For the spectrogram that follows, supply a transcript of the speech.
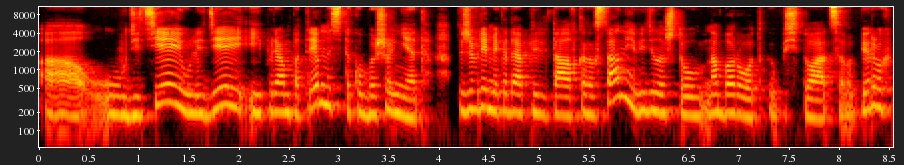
а, у детей, у людей, и прям потребности такой большой нет. В то же время, когда я прилетала в Казахстан, я видела, что наоборот как бы, ситуация. Во-первых,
